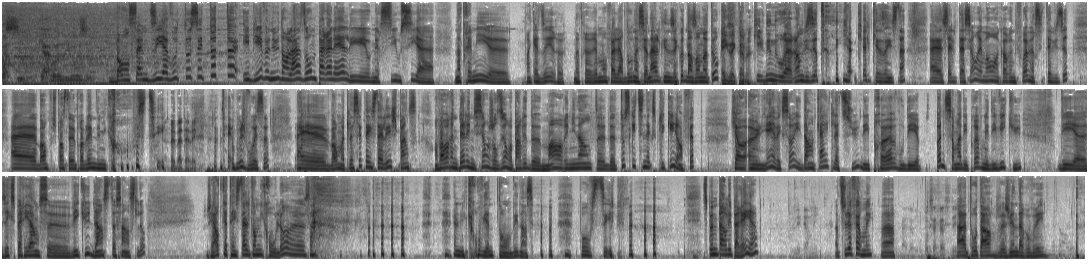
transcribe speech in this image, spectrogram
Voici Carole Lozé. Bon samedi à vous tous et toutes et bienvenue dans la zone parallèle et euh, merci aussi à notre ami, euh, tant qu'à dire, euh, notre Raymond Falardeau national qui nous écoute dans son auto. Exactement. Qui est venu nous euh, rendre visite il y a quelques instants. Euh, salutations Raymond, encore une fois, merci de ta visite. Euh, bon, je pense que tu as un problème de micro. Steve. Me battre avec. Ben oui, je vois ça. Euh, bon, on va te laisser t'installer, je pense. On va avoir une belle émission aujourd'hui. On va parler de mort imminente, de tout ce qui est inexpliqué, en fait, qui a un lien avec ça et d'enquête là-dessus, des preuves ou des, pas nécessairement des preuves, mais des vécus, des euh, expériences euh, vécues dans ce sens-là. J'ai hâte que tu ton micro là. Le micro vient de tomber dans sa... Pauvre Steve. tu peux me parler pareil, hein? Je l'ai fermé. Ah, tu l'as fermé. Ah, Ben là, faut pas que ça fasse des. Ah, trop tard. Je, je viens de la rouvrir.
